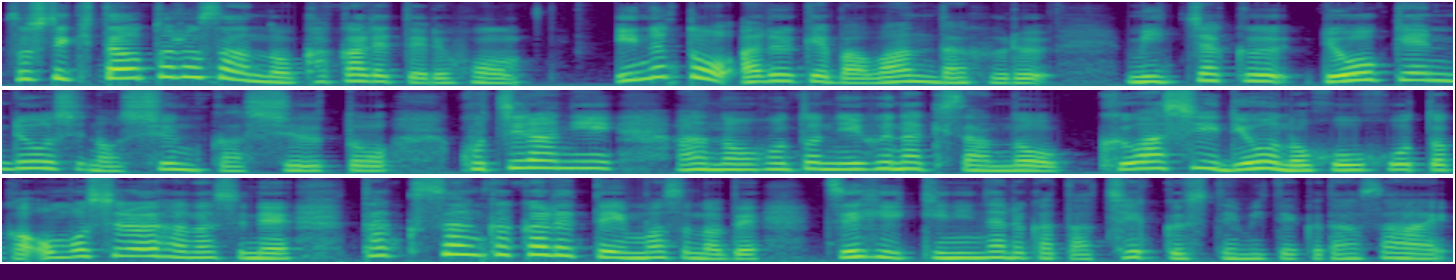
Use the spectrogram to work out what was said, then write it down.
そして北尾太郎さんの書かれてる本、犬と歩けばワンダフル、密着、猟犬漁師の春夏秋冬。こちらに、あの、本当に船木さんの詳しい漁の方法とか面白い話ね、たくさん書かれていますので、ぜひ気になる方チェックしてみてください。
